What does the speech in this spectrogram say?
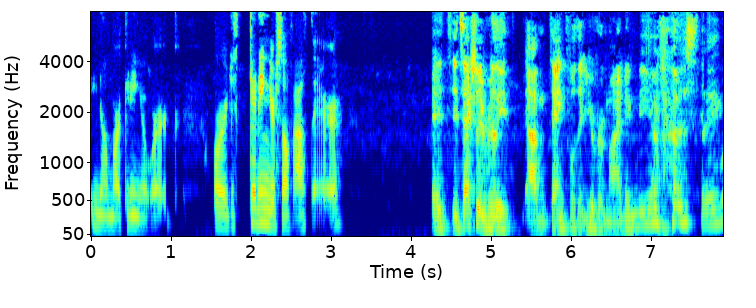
you know, marketing your work or just getting yourself out there? it, it's actually really. I'm thankful that you're reminding me of those things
